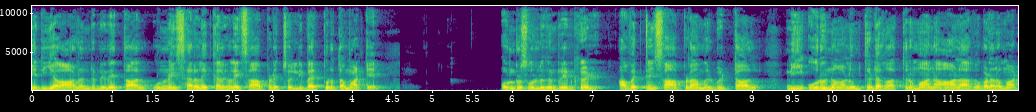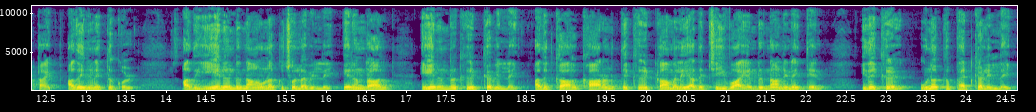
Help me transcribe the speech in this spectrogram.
பெரிய ஆளென்று நினைத்தால் உன்னை சரளைக்கல்களை சாப்பிடச் சொல்லி வற்புறுத்த மாட்டேன் ஒன்று சொல்லுகின்றேன் கேள். அவற்றை சாப்பிடாமல் விட்டால் நீ ஒரு நாளும் திடகாத்திரமான ஆளாக வளரமாட்டாய். அதை நினைத்துக்கொள். அது ஏனென்று நான் உனக்கு சொல்லவில்லை. ஏனென்றால் ஏனென்று கேட்கவில்லை. அதற்காக காரணத்தை கேட்காமலே அதை செய்வாய் என்று நான் நினைத்தேன். இதை கேள். உனக்கு பற்கள் இல்லை.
